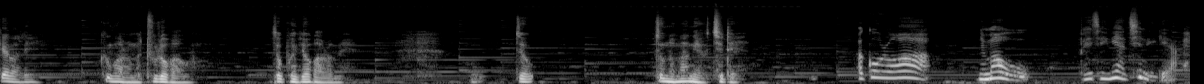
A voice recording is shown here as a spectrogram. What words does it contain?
ကဲပါလေခုမှတော့မထူးတော့ပါဘူးကျုပ်ဖွင့်ပြောပါတော့မယ်ဟိုကျုပ်ကျုပ်နမငယ်ကိုချစ်တယ်အကိုတော်ကညီမကိုဘယ်ချိန်နဲ့ချစ်နေကြရလဲ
